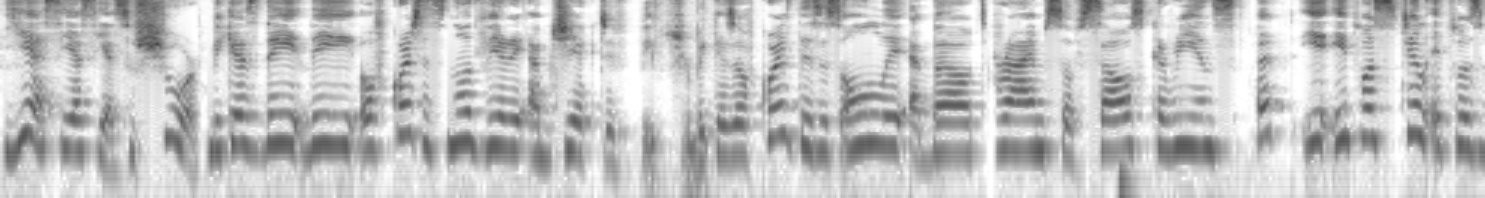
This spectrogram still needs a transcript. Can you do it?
Yes, yes, yes, sure. Because they, they, of course, it's not very objective picture. Because of course, this is only about crimes of South Koreans, but it, it was still it was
